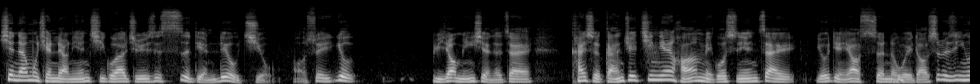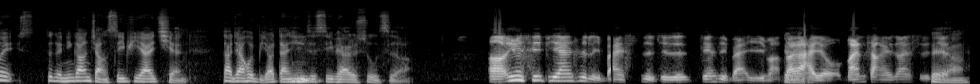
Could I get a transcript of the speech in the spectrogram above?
现在目前两年期国债值率是四点六九，哦，所以又比较明显的在开始感觉今天好像美国十年债有点要升的味道，嗯、是不是因为这个您刚刚讲 CPI 前，大家会比较担心这 CPI 的数字啊？呃，因为 CPI 是礼拜四，其实今天是礼拜一嘛，大概还有蛮长一段时间。啊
